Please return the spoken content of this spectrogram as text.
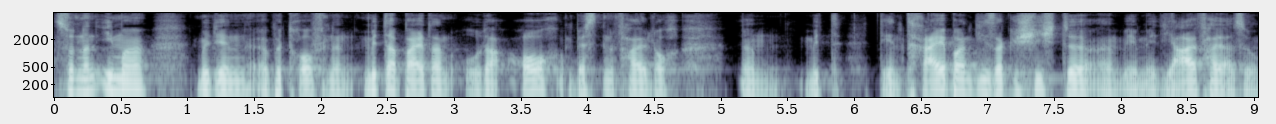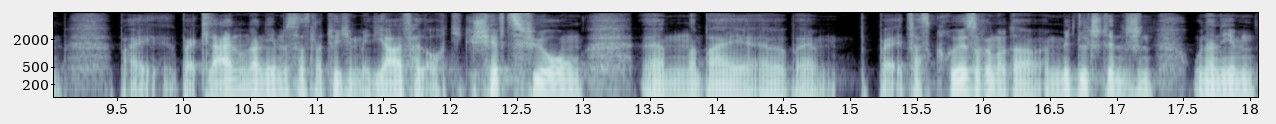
sondern immer mit den äh, betroffenen Mitarbeitern oder auch im besten Fall noch ähm, mit den Treibern dieser Geschichte ähm, im Idealfall, also bei, bei kleinen Unternehmen ist das natürlich im Idealfall auch die Geschäftsführung, ähm, bei, äh, beim bei etwas größeren oder mittelständischen Unternehmen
